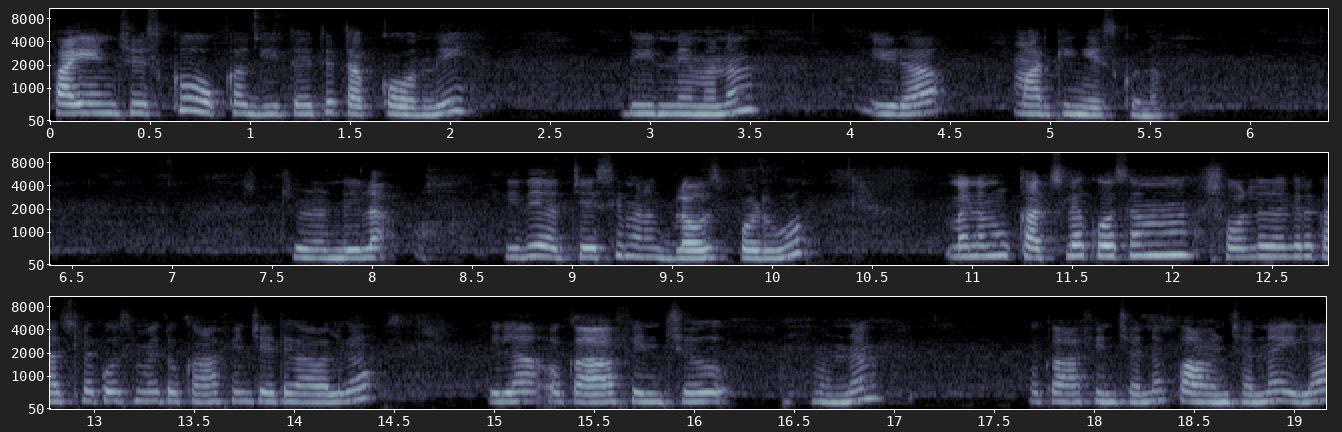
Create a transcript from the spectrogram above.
ఫైవ్ ఇంచెస్కు ఒక గీత అయితే తక్కువ ఉంది. దీన్నే మనం ఈడ మార్కింగ్ వేసుకున్నాం చూడండి ఇలా ఇది వచ్చేసి మనకు బ్లౌజ్ పొడవు మనం ఖర్చుల కోసం షోల్డర్ దగ్గర ఖర్చుల కోసం అయితే ఒక హాఫ్ ఇంచ్ అయితే కావాలిగా. ఇలా ఒక హాఫ్ ఇంచు మందం ఒక హాఫ్ ఇంచ్ అన్న పావు ఇంచ్ అన్న ఇలా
